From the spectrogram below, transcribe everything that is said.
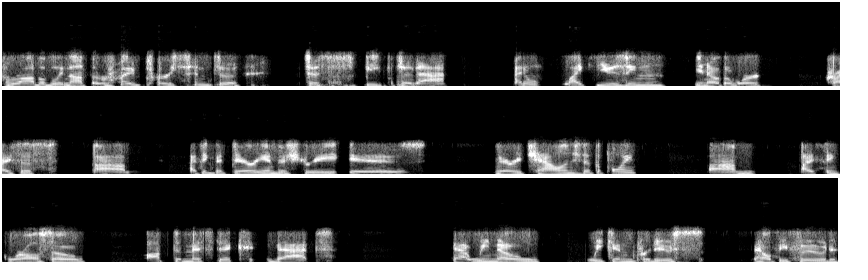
probably not the right person to to speak to that. I don't like using, you know, the word crisis. Um, I think the dairy industry is very challenged at the point. Um, I think we're also optimistic that that we know we can produce healthy food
